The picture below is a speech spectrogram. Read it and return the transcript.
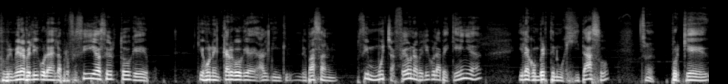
su primera película es La Profecía, ¿cierto? Que, que es un encargo que a alguien que le pasan sin mucha fe, una película pequeña, y la convierte en un hitazo. Porque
